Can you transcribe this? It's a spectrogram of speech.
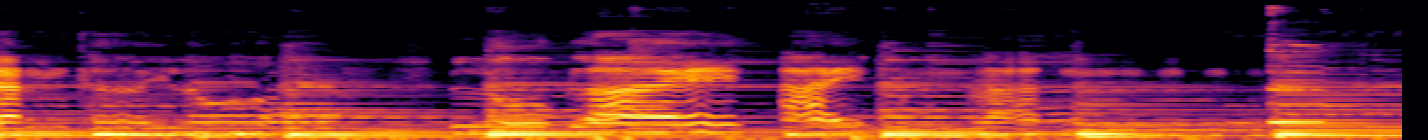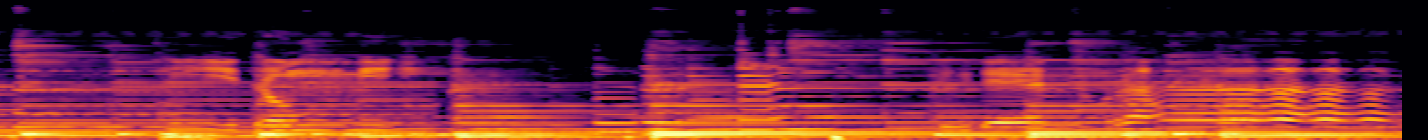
ฉันเคยลงลูบไหลไออุ่นรัก ที่ตรงนี้ คือแดนรัก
